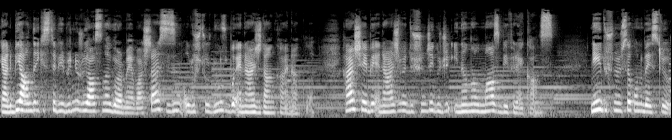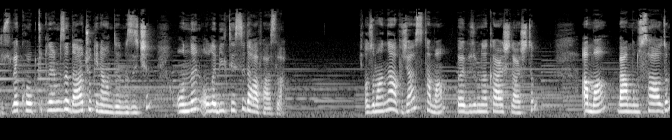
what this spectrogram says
Yani bir anda ikisi de birbirini rüyasına görmeye başlar sizin oluşturduğunuz bu enerjiden kaynaklı. Her şey bir enerji ve düşünce gücü inanılmaz bir frekans. Neyi düşünürsek onu besliyoruz ve korktuklarımıza daha çok inandığımız için onların olabilitesi daha fazla. O zaman ne yapacağız? Tamam böyle bir durumla karşılaştım ama ben bunu saldım.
